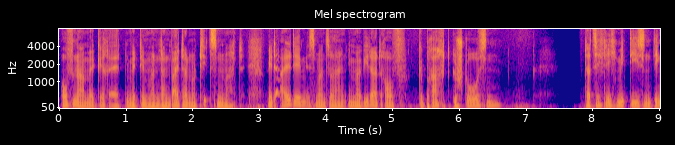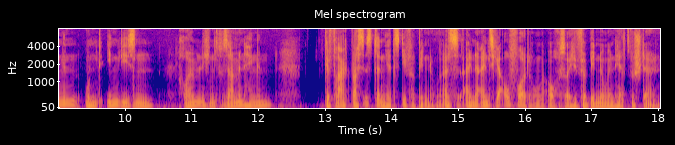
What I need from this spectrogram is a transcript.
Aufnahmegerät, mit dem man dann weiter Notizen macht. Mit all dem ist man sozusagen immer wieder drauf gebracht, gestoßen, tatsächlich mit diesen Dingen und in diesen räumlichen Zusammenhängen gefragt, was ist denn jetzt die Verbindung? Als eine einzige Aufforderung, auch solche Verbindungen herzustellen.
